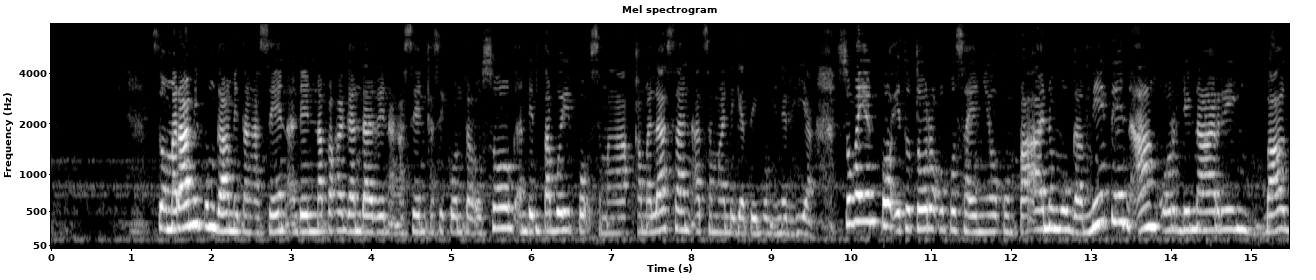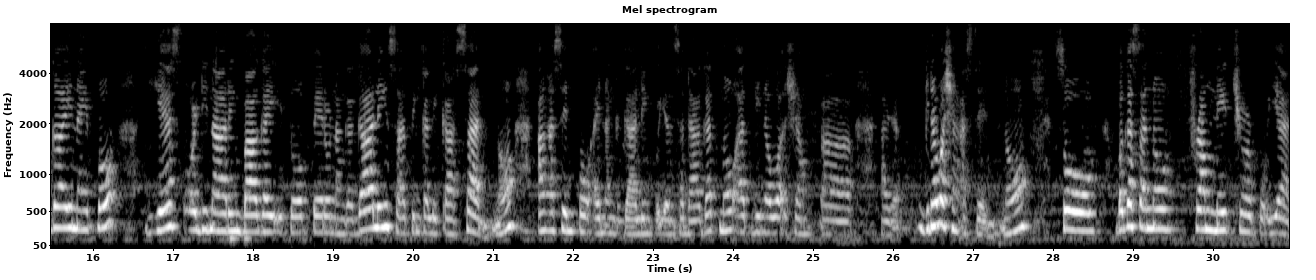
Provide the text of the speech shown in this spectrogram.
So, marami pong gamit ang asin and then napakaganda rin ang asin kasi kontra usog and then taboy po sa mga kamalasan at sa mga negatibong enerhiya. So, ngayon po, ituturo ko po sa inyo kung paano mo gamitin ang ordinaryong bagay na ito. Yes, ordinaryong bagay ito pero nanggagaling sa ating kalikasan, no? Ang asin po ay nanggagaling po yan sa dagat, no? At ginawa siyang uh, ginawa siyang asin, no? So, bagas ano, from nature po yan.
